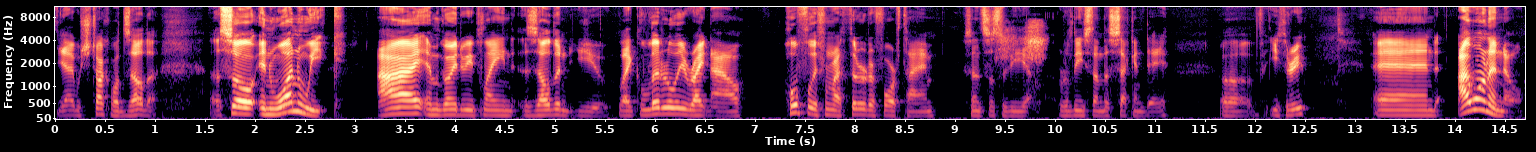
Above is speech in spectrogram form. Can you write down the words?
yeah, we should talk about Zelda. Uh, so in one week, I am going to be playing Zelda U, like literally right now. Hopefully for my third or fourth time, since this will be released on the second day of E3. And I want to know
